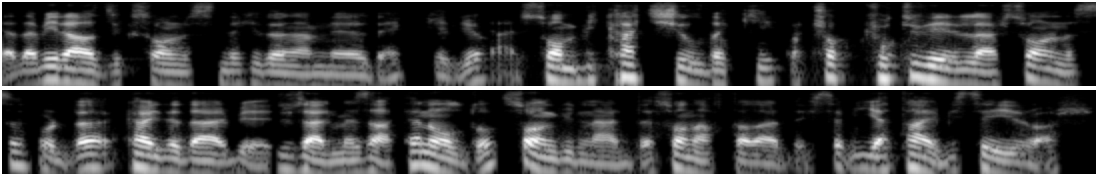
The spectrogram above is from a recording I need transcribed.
ya da birazcık sonrasındaki dönemlere denk geliyor. Yani son birkaç yıldaki o çok kötü veriler sonrası burada kayda değer bir düzelme zaten oldu. Son günlerde, son haftalarda ise bir yatay bir seyir var.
